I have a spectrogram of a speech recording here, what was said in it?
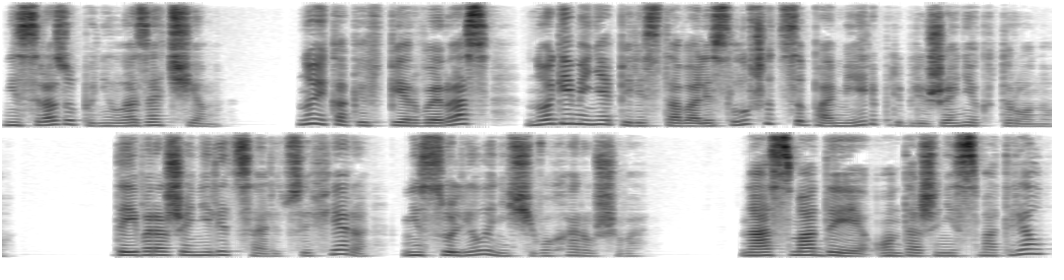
не сразу поняла, зачем – ну и, как и в первый раз, ноги меня переставали слушаться по мере приближения к трону. Да и выражение лица Люцифера не сулило ничего хорошего. На Асмодея он даже не смотрел,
